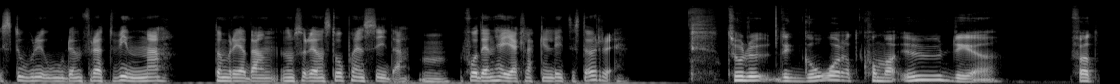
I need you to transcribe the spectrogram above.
stor i orden för att vinna de, redan, de som redan står på en sida. Mm. Få den hejaklacken lite större. Tror du det går att komma ur det? För att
